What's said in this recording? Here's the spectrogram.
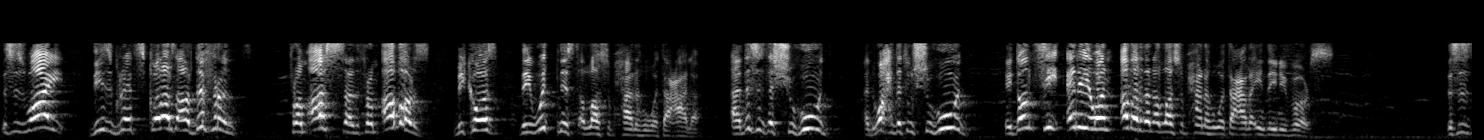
This is why these great scholars are different. from us and from others because they witnessed Allah subhanahu wa ta'ala. And this is the shuhud and wahdatul shuhud. They don't see anyone other than Allah subhanahu wa ta'ala in the universe. This is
